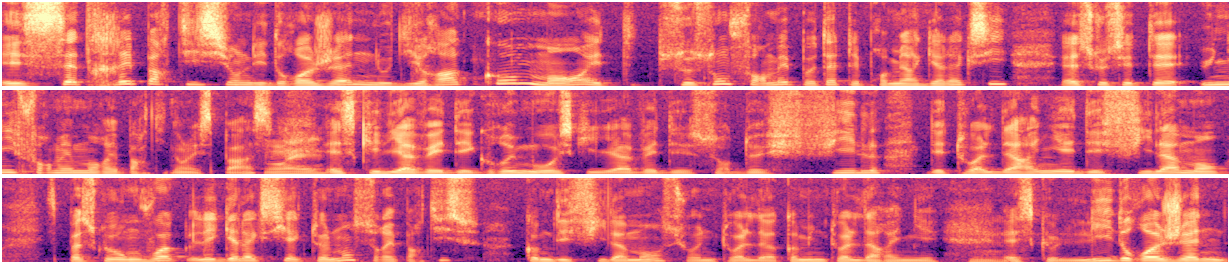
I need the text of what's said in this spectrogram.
Et cette répartition de l'hydrogène nous dira comment est- se sont formées peut-être les premières galaxies. Est-ce que c'était uniformément réparti dans l'espace? Est-ce qu'il y avait des grumeaux? Est-ce qu'il y avait des sortes de fils, des toiles d'araignée, des filaments? C'est parce qu'on voit que les galaxies actuellement se répartissent comme des filaments sur une toile, comme une toile d'araignée. Est-ce que l'hydrogène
